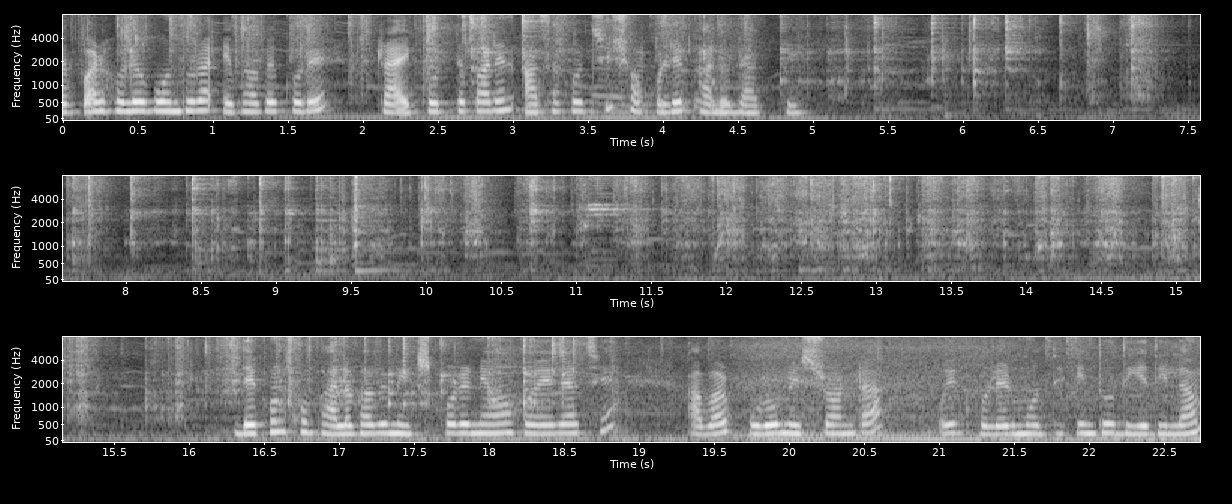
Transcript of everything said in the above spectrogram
একবার হলেও বন্ধুরা এভাবে করে ট্রাই করতে পারেন। আশা করছি সকলের ভালো লাগবে। দেখুন, খুব ভালোভাবে মিক্স করে নেওয়া হয়ে গেছে। আবার পুরো মিশ্রণটা ওই ঘোলের মধ্যে কিন্তু দিয়ে দিলাম।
